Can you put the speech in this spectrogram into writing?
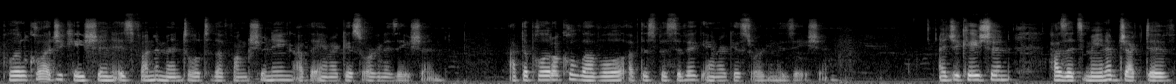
Political education is fundamental to the functioning of the anarchist organization at the political level of the specific anarchist organization. Education has its main objective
